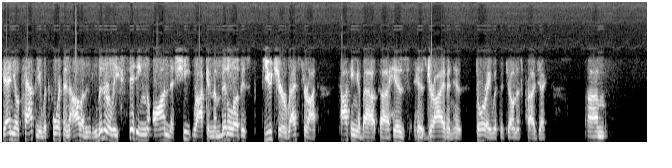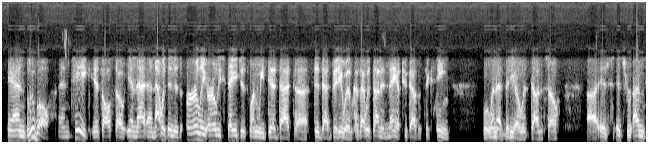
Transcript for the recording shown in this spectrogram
Daniel Tapia with Fourth and Olive is literally sitting on the sheetrock in the middle of his future restaurant, talking about uh, his his drive and his story with the Jonas Project. Um, and Blue Bowl and Teague is also in that, and that was in his early, early stages when we did that uh, did that video with him because that was done in May of 2016 when that video was done. So uh, it's it's I'm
